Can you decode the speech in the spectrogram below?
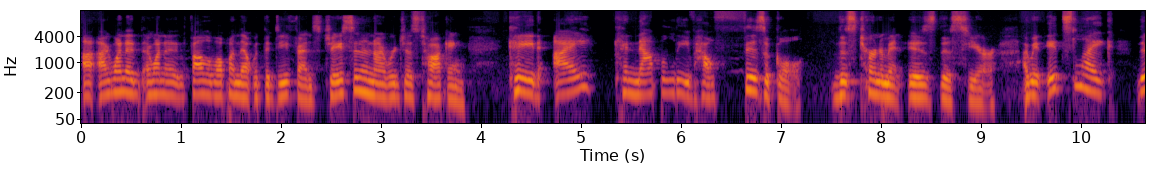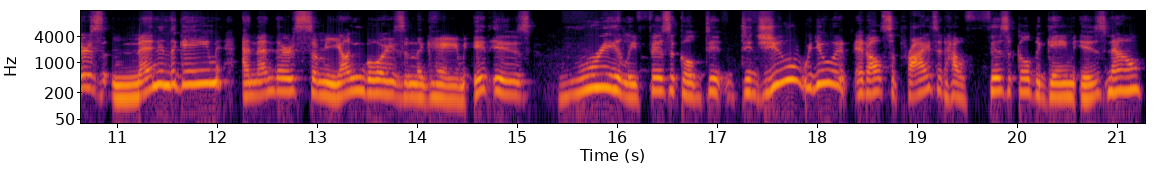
I want to I want to follow up on that with the defense. Jason and I were just talking. Cade, I cannot believe how physical this tournament is this year. I mean, it's like there's men in the game and then there's some young boys in the game. It is really physical. Did did you were you at all surprised at how physical the game is now?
